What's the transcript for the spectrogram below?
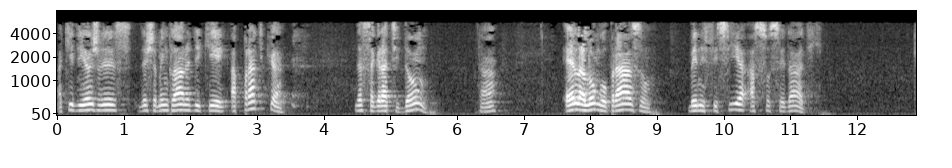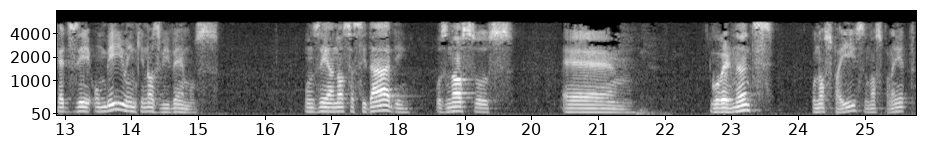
Aqui de Ângeles deixa bem claro de que a prática dessa gratidão, tá? ela a longo prazo beneficia a sociedade. Quer dizer, o meio em que nós vivemos. Vamos dizer, a nossa cidade, os nossos é, governantes, o nosso país, o nosso planeta.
